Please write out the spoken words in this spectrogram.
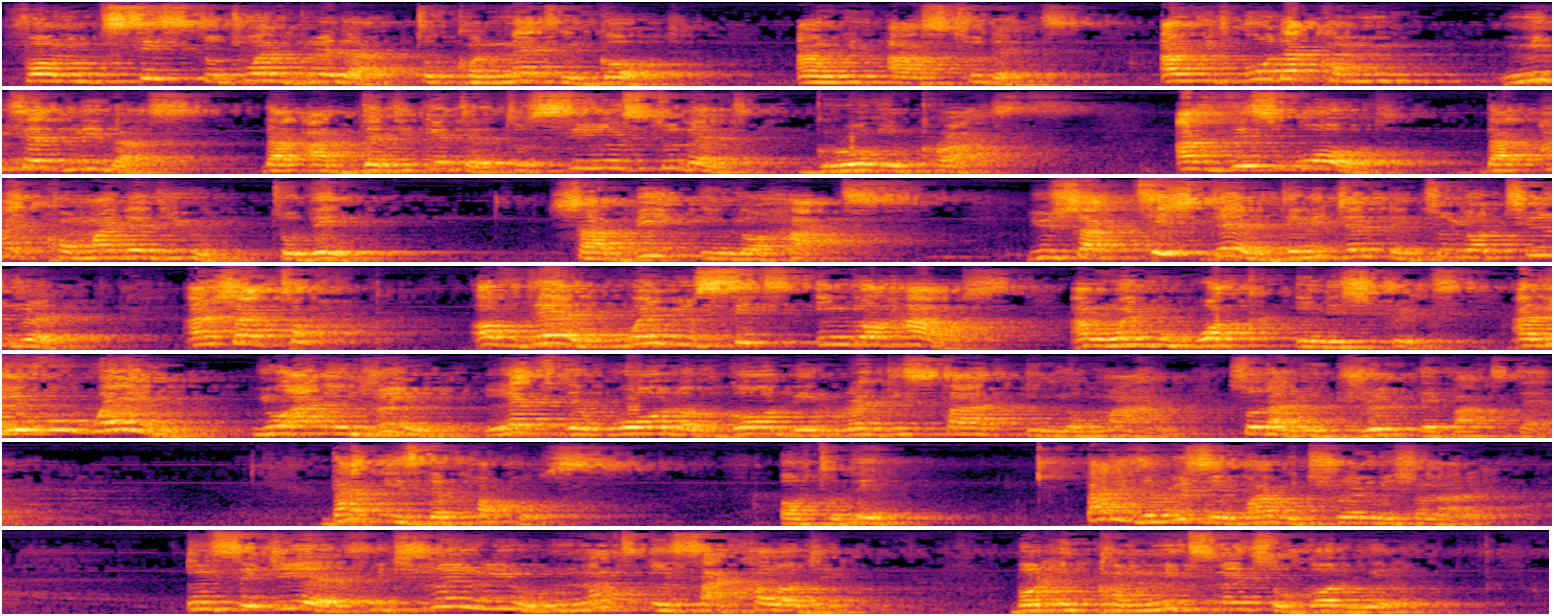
from 6 to 12 grader to connect with God and with our students and with other committed leaders that are dedicated to seeing students grow in Christ. As this word that I commanded you today shall be in your hearts. You shall teach them diligently to your children, and shall talk of them when you sit in your house, and when you walk in the streets. And even when you are in dream, let the word of God be registered in your mind, so that you dream about them. That is the purpose of today. That is the reason why we train missionary. In CGF, we train you not in psychology, but in commitment to God will,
